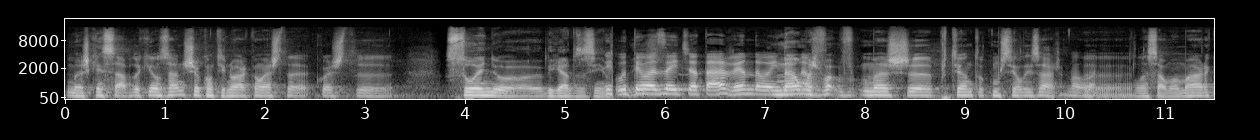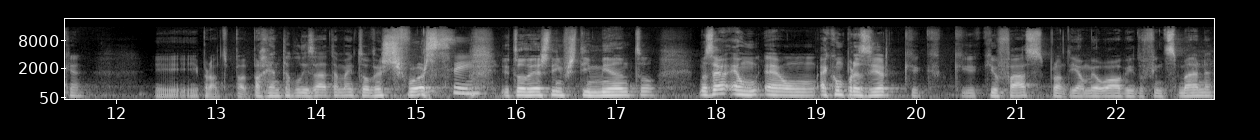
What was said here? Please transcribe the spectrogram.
mas quem sabe daqui a uns anos, se eu continuar com, esta, com este sonho, digamos assim. O teu azeite já está à venda ou ainda não? Não, mas, mas uh, pretendo comercializar, uh, lançar uma marca e, e pronto, para, para, rentabilizar também todo este esforço Sim. e todo este investimento. Mas é, é, um, é, um, é com prazer que, que, que o faço, pronto, e é o meu hobby do fim de semana.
